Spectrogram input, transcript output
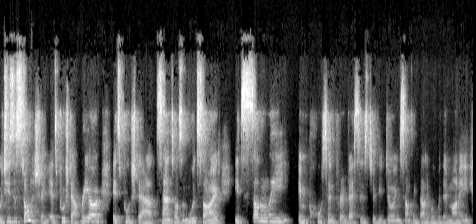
which is astonishing. It's pushed out Rio, it's pushed out Santos and Woodside. It's suddenly important for investors to be doing something valuable with their money,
